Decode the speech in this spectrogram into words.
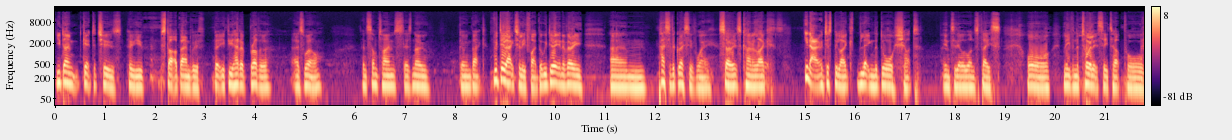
You don't get to choose who you start a band with, but if you had a brother as well, then sometimes there's no going back. We do actually fight, but we do it in a very um, passive-aggressive way. So it's kind of like, you know, it'd just be like letting the door shut into the other one's face, or leaving the toilet seat up, or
